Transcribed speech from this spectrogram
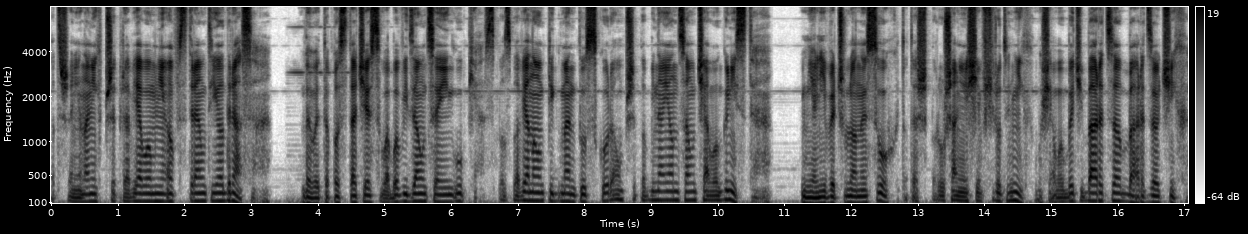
patrzenie na nich przyprawiało mnie o wstręt i odrasę. Były to postacie słabowidzące i głupie, z pozbawioną pigmentu skórą przypominającą ciało gliste. Mieli wyczulony słuch, to też poruszanie się wśród nich musiało być bardzo, bardzo ciche.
